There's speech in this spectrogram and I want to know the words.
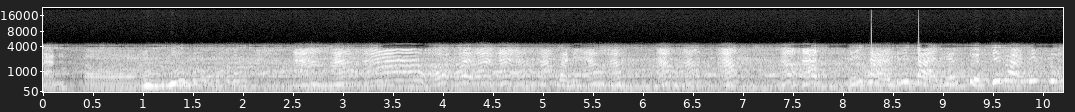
ตังสองอ้าวอ้าวอ้าวโอ้ยโอ้ยโอ้ยอ้าวอ้าวบัดนี้อ้าวอ้าวอ้าวอ้าวอ้าวอ้าวอ้าวสีผ่าสีผ่ายืดสุดสีผ่ายืดสุด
